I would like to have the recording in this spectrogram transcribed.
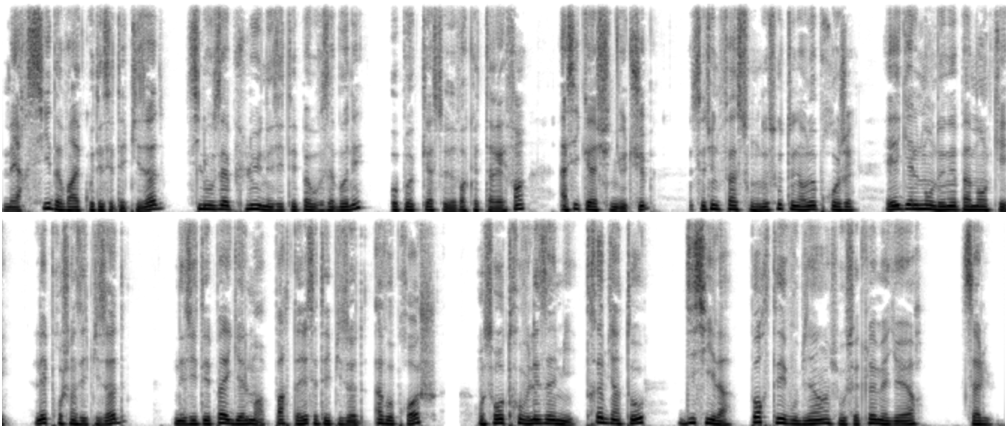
Merci d'avoir écouté cet épisode. S'il vous a plu, n'hésitez pas à vous abonner au podcast de Voir que ainsi qu'à la chaîne YouTube. C'est une façon de soutenir le projet et également de ne pas manquer les prochains épisodes. N'hésitez pas également à partager cet épisode à vos proches. On se retrouve les amis très bientôt. D'ici là, portez-vous bien, je vous souhaite le meilleur. Salut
